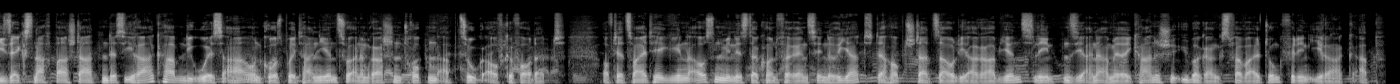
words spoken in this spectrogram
Die sechs Nachbarstaaten des Irak haben die USA und Großbritannien zu einem raschen Truppenabzug aufgefordert. Auf der zweitägigen Außenministerkonferenz in Riyadh, der Hauptstadt Saudi-Arabiens, lehnten sie eine amerikanische Übergangsverwaltung für den Irak ab.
